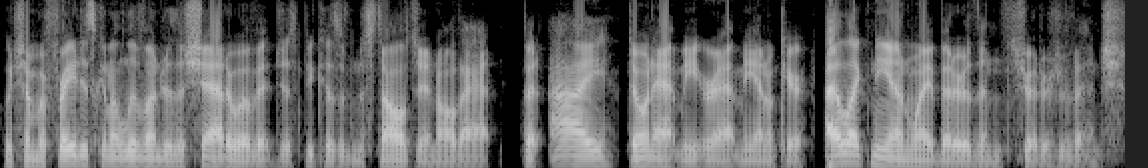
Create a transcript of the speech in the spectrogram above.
which I'm afraid is going to live under the shadow of it just because of nostalgia and all that. But I don't at me or at me. I don't care. I like Neon White better than Shredder's Revenge.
